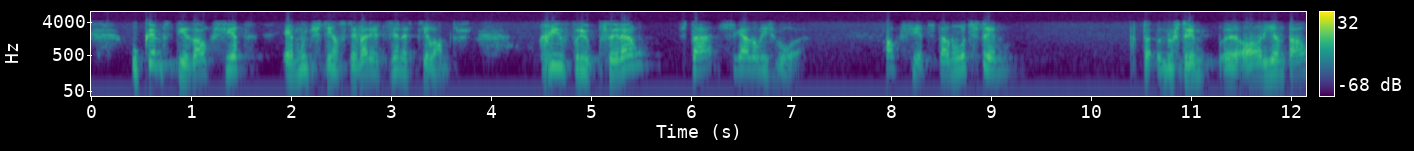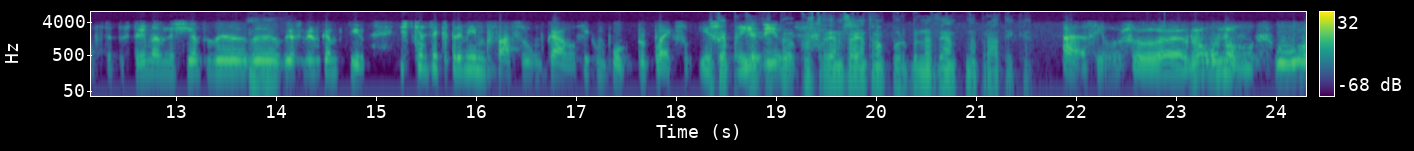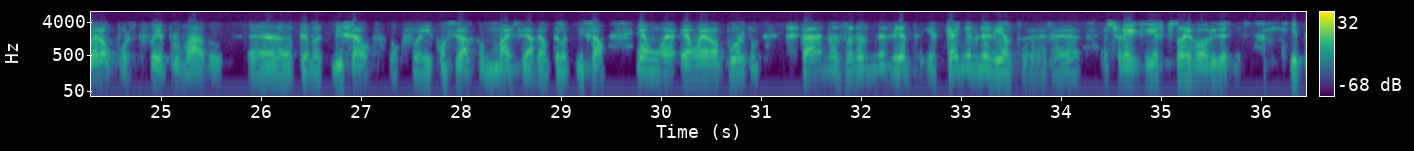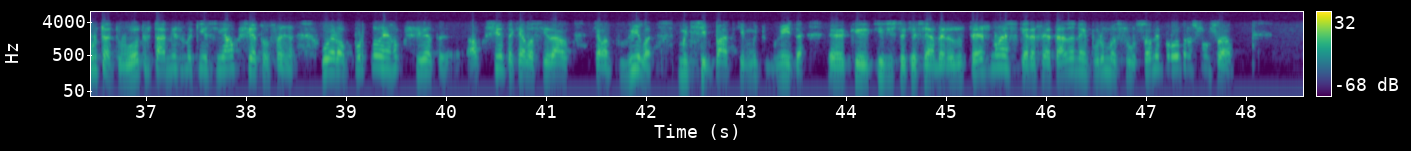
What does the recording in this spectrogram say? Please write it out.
O campo de tiro de Alcochete é muito extenso, tem várias dezenas de quilómetros. Rio Frio Poceirão está chegado a Lisboa. Alcochete está no outro extremo no extremo uh, oriental, portanto, o extremo nascente de, de, uhum. desse mesmo campo de tiro. Isto quer dizer que para mim me faço um bocado, fico um pouco perplexo e surpreendido. os terrenos já entram por Benavente na prática. Ah, sim, o, o, o novo, o aeroporto que foi aprovado uh, pela Comissão, ou que foi considerado como mais viável pela Comissão, é um, é um aeroporto que está na zona de Benavente, é Canha Benavente, as, as freguesias que estão envolvidas nisso. E, portanto, o outro está mesmo aqui assim Alcochete, ou seja, o aeroporto não é Alcochete. Alcochete, aquela cidade, aquela vila muito simpática e muito bonita uh, que, que existe aqui assim à beira do Tejo, não é sequer afetada nem por uma solução nem por outra solução.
